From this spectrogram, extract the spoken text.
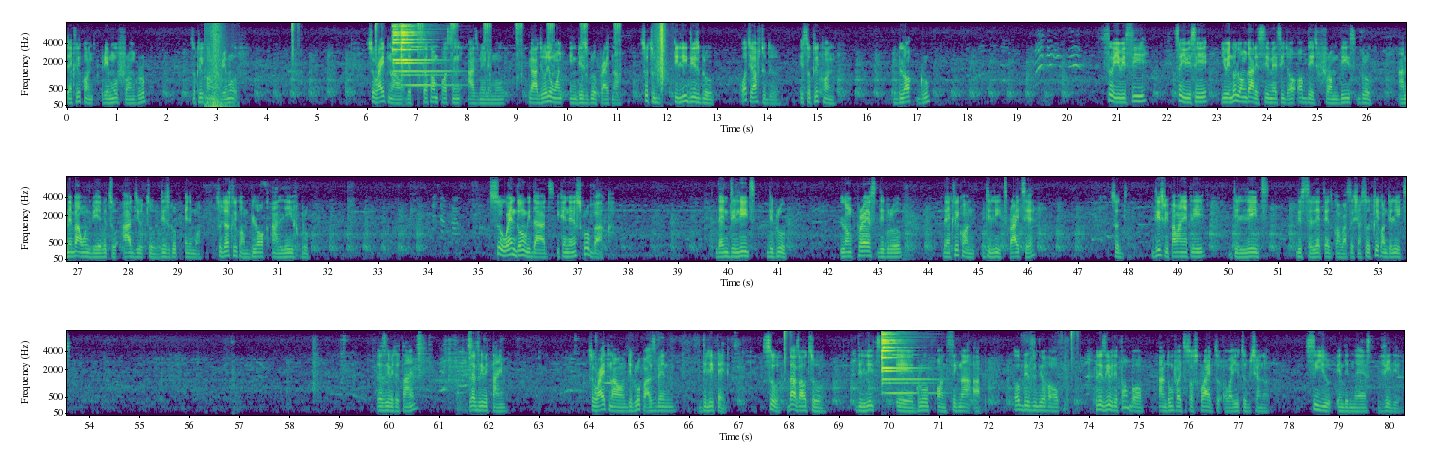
then click on remove from group so click on remove. So right now the second person has been removed. You are the only one in this group right now. So to delete this group what you have to do is to click on block group. So you will see so you will see you will no longer receive message or update from this group and member won't be able to add you to this group anymore. So just click on block and leave group. So when done with that you can then scroll back then delete the group. Long press the group then click on delete right here. So this will permanently delete the selected conversation. So click on delete let's give it a time. Let's give it time. So right now the group has been deleted. So that's how to delete a group on signal app. Hope this video helped. Please give it a thumb up and don't forget to subscribe to our youtube channel. See you in the next video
